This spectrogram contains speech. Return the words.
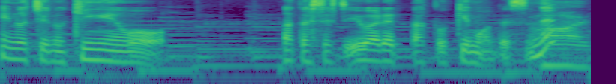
命の期限を私たち言われた時もですね、はい。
